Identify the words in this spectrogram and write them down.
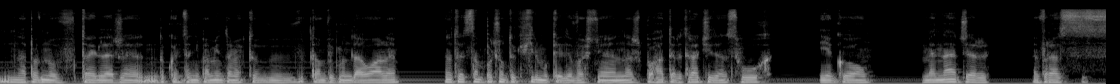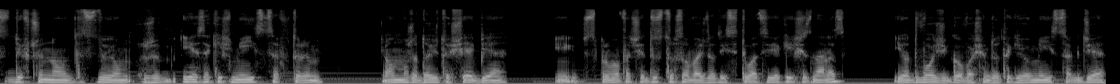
na pewno w trailerze, do końca nie pamiętam jak to tam wyglądało, ale no to jest sam początek filmu, kiedy właśnie nasz bohater traci ten słuch, jego menadżer wraz z dziewczyną decydują, że jest jakieś miejsce, w którym on może dojść do siebie i spróbować się dostosować do tej sytuacji, w jakiej się znalazł i odwozi go właśnie do takiego miejsca, gdzie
